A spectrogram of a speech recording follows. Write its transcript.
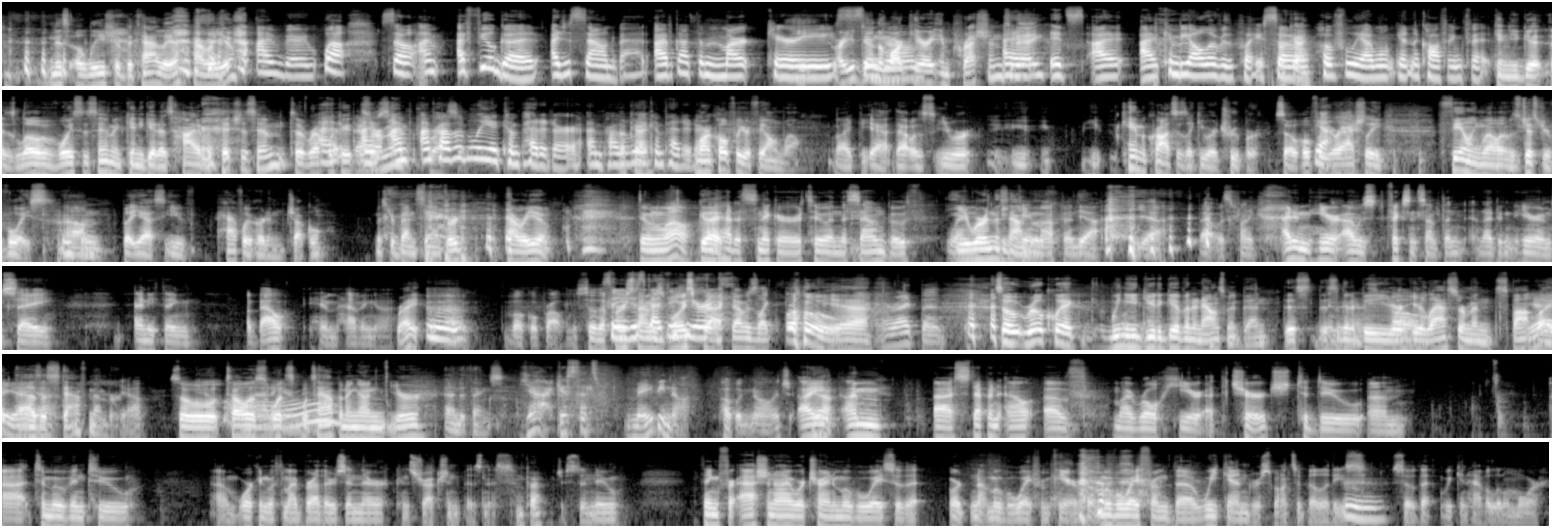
Miss Alicia Battaglia. How are you? I'm very well. So I'm. I feel good. I just sound bad. I've got the Mark Carey. Are you doing the Mark. Carey impression I- today? it's I. I can be all over the place. So Okay. hopefully I won't get in a coughing fit. Can you get as low of a voice as him, and can you get as high of a pitch as him to I, replicate the I'm, sermon? I'm, I'm probably a competitor. I'm probably a competitor. Mark, hopefully you're feeling well. Like, yeah, that was you were you, you, you came across as like you were a trooper. So hopefully Yeah. Mm-hmm. you're actually feeling well. It was just your voice. Um, but yes, you've halfway heard him chuckle. Mr. Ben Sanford, how are you? Doing well. Good. I had a snicker or two in the sound booth. When You were in the he sound came booth. Up and, Yeah. yeah, that was funny. I didn't hear. I was fixing something, and I didn't hear him say anything about him having a Right. uh, vocal problems. So the. So first time his voice hear it. cracked, I was like, "Whoa, Yeah. all right then." So real quick, we need you to give an announcement, Ben. This this is going to be announcement. your, your Oh. last sermon spotlight Yeah, yeah, as yeah. a staff member. Yeah, So tell us what's here. what's happening on your end of things. yeah. I guess that's maybe not public knowledge. I Yeah. I'm uh, stepping out of my role here at the church to do um, uh, to move into um, working with my brothers in their construction business. Okay. Just a new thing for Ash and I. We're trying to move away so that, or not move away from here, but move away from the weekend responsibilities so that we can have a little more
